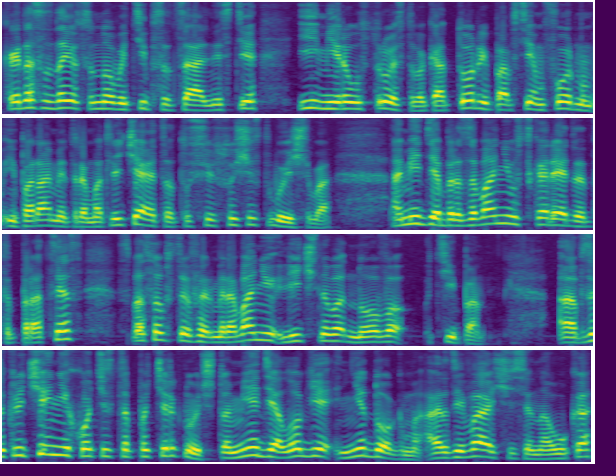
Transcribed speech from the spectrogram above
когда создается новый тип социальности и мироустройства, который по всем формам и параметрам отличается от существующего. А медиаобразование ускоряет этот процесс, способствуя формированию личного нового типа. А в заключении хочется подчеркнуть, что медиалогия не догма, а развивающаяся наука,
